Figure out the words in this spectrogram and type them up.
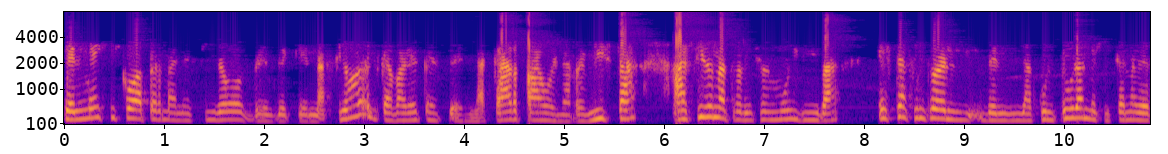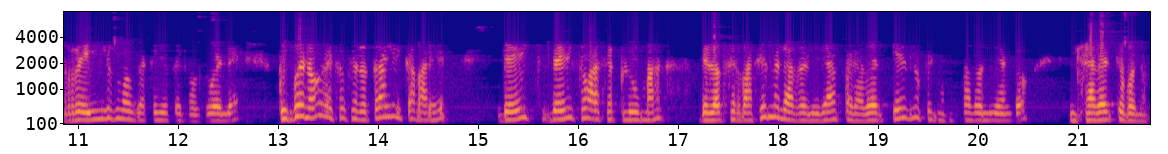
que en México ha permanecido desde que nació el cabaret en la carpa o en la revista, ha sido una tradición muy viva. Este asunto de la cultura mexicana de reírnos de aquello que nos duele, pues bueno, eso se lo trae el cabaret, de, de eso hace pluma, de la observación de la realidad para ver qué es lo que nos está doliendo y saber que, bueno,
